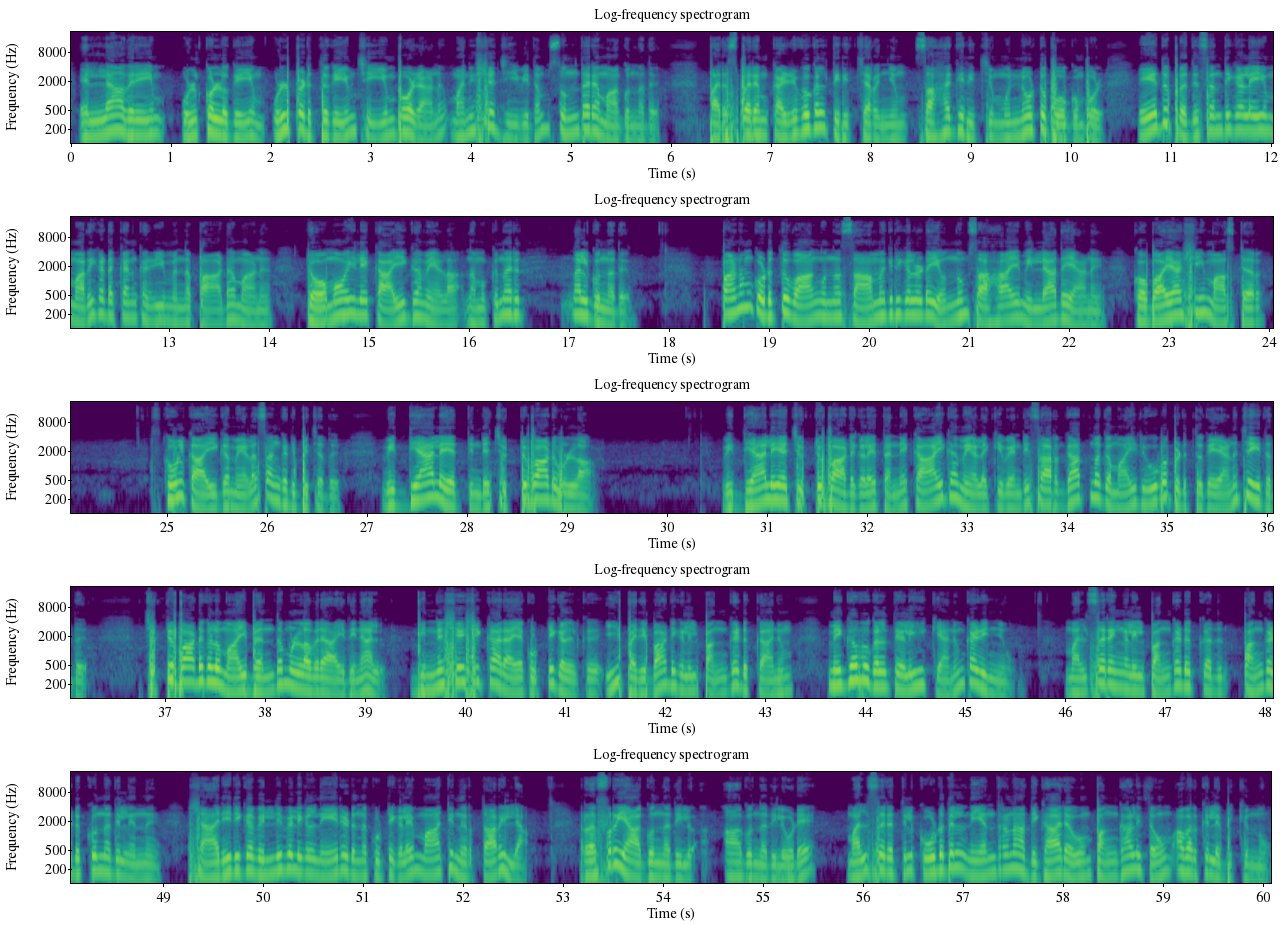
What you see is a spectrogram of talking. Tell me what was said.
എല്ലാവരെയും ഉൾക്കൊള്ളുകയും ഉൾപ്പെടുത്തുകയും ചെയ്യുമ്പോഴാണ് മനുഷ്യജീവിതം സുന്ദരമാകുന്നത്. പരസ്പരം കഴിവുകൾ തിരിച്ചറിഞ്ഞും സഹകരിച്ചും മുന്നോട്ടു പോകുമ്പോൾ ഏതു പ്രതിസന്ധികളെയും മറികടക്കാൻ കഴിയുമെന്ന പാഠമാണ് ടോമോയിലെ കായികമേള നമുക്ക് നൽകുന്നത്. പണം കൊടുത്തു വാങ്ങുന്ന സാമഗ്രികളുടെയൊന്നും സഹായമില്ലാതെയാണ് കൊബായാഷി മാസ്റ്റർ സ്കൂൾ കായികമേള സംഘടിപ്പിച്ചത്. വിദ്യാലയത്തിന്റെ ചുറ്റുപാടുമുള്ള വിദ്യാലയ ചുറ്റുപാടുകളെ തന്നെ കായികമേളയ്ക്ക് വേണ്ടി സർഗാത്മകമായി രൂപപ്പെടുത്തുകയാണ് ചെയ്തത്. ചുറ്റുപാടുകളുമായി ബന്ധമുള്ളവരായതിനാൽ ഭിന്നശേഷിക്കാരായ കുട്ടികൾക്ക് ഈ പരിപാടികളിൽ പങ്കെടുക്കാനും മികവുകൾ തെളിയിക്കാനും കഴിഞ്ഞു. മത്സരങ്ങളിൽ പങ്കെടുക്ക പങ്കെടുക്കുന്നതിൽ നിന്ന് ശാരീരിക വെല്ലുവിളികൾ നേരിടുന്ന കുട്ടികളെ മാറ്റി നിർത്താറില്ല. റഫറി ആകുന്നതിൽ ആകുന്നതിലൂടെ മത്സരത്തിൽ കൂടുതൽ നിയന്ത്രണാധികാരവും പങ്കാളിത്തവും അവർക്ക് ലഭിക്കുന്നു.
